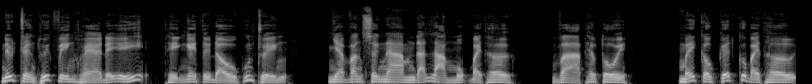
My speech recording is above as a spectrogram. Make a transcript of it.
Nếu Trần Thuyết Viên Hòe để ý, thì ngay từ đầu cuốn truyện, nhà văn Sơn Nam đã làm một bài thơ. Và theo tôi, mấy câu kết của bài thơ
